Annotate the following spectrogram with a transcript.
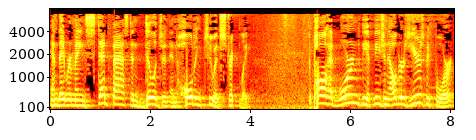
and they remained steadfast and diligent in holding to it strictly. Paul had warned the Ephesian elders years before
